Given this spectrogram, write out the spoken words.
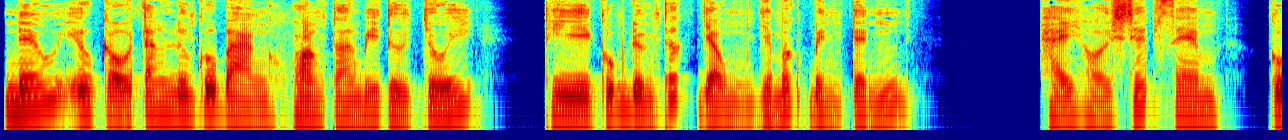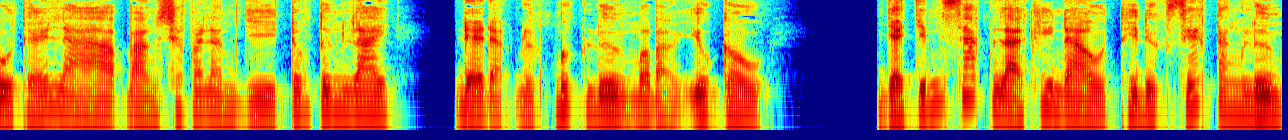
Nếu yêu cầu tăng lương của bạn hoàn toàn bị từ chối, thì cũng đừng thất vọng và mất bình tĩnh. Hãy hỏi sếp xem cụ thể là bạn sẽ phải làm gì trong tương lai để đạt được mức lương mà bạn yêu cầu và chính xác là khi nào thì được xét tăng lương.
